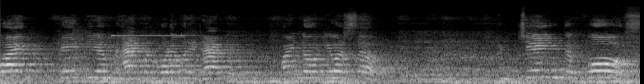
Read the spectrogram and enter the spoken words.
Why Paytm happened, whatever it happened. Find out yourself. And change the course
